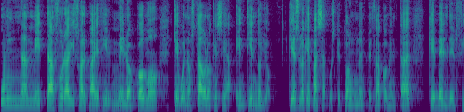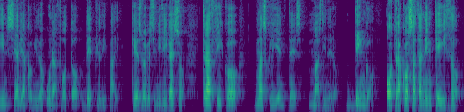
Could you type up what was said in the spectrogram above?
una metáfora visual para decir me lo como, qué bueno está o lo que sea, entiendo yo. ¿Qué es lo que pasa? Pues que todo el mundo empezó a comentar que Bel Delfín se había comido una foto de PewDiePie. ¿Qué es lo que significa eso? Tráfico, más clientes, más dinero. Bingo. Otra cosa también que hizo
